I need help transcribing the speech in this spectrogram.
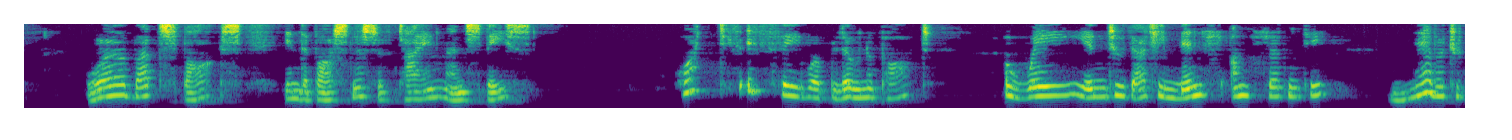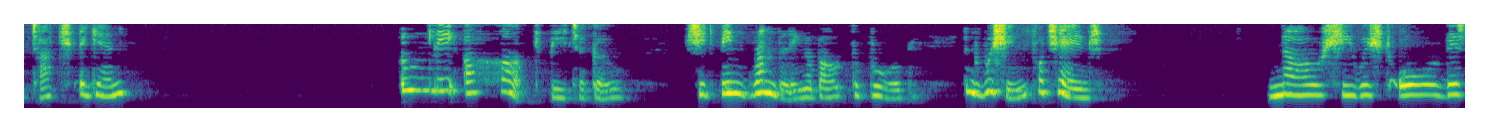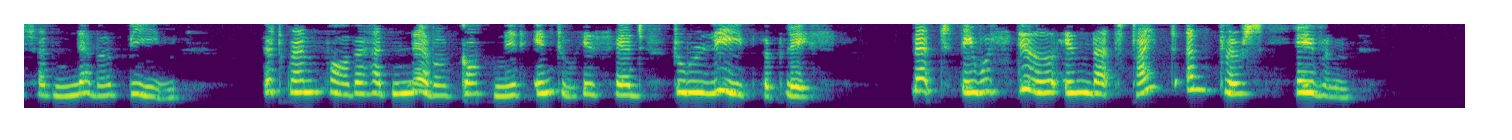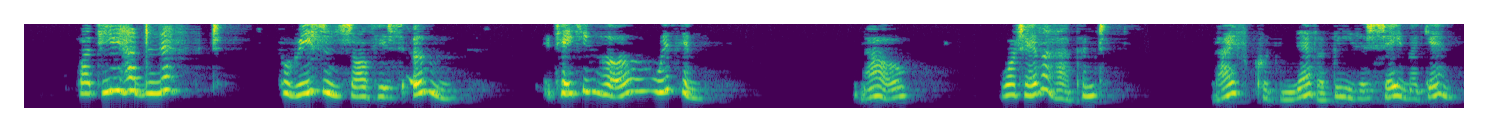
were but sparks in the vastness of time and space. What if, if they were blown apart, away into that immense uncertainty, never to touch again? Only a heartbeat ago, she'd been grumbling about the Burg and wishing for change. Now she wished all this had never been, that grandfather had never gotten it into his head to leave the place, that they were still in that tight and close haven. But he had left for reasons of his own taking her with him. Now, whatever happened, life could never be the same again.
